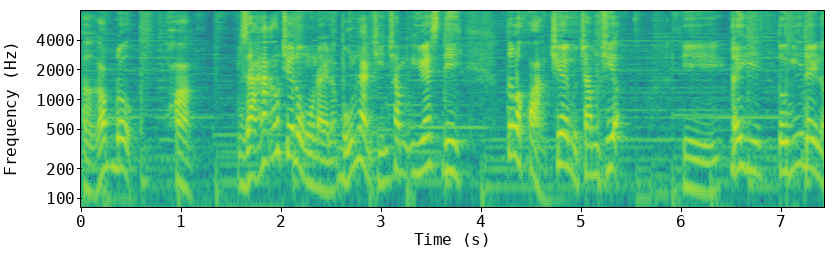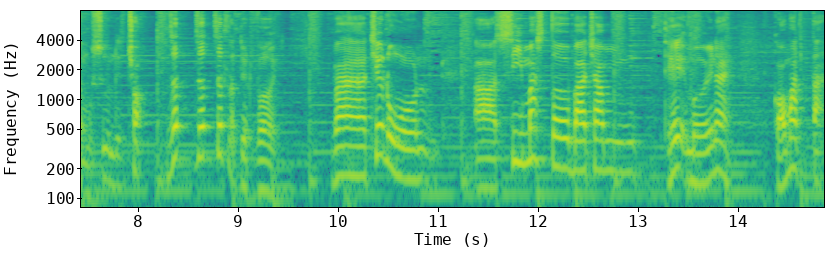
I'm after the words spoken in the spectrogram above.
ở góc độ khoảng, giá hãng chiếc đồng hồ này là 4.900 USD tức là khoảng trên 100 triệu. Thì đây, tôi nghĩ đây là một sự lựa chọn rất rất rất là tuyệt vời. Và chiếc đồng hồ uh, Seamaster 300 thế hệ mới này có mặt tại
